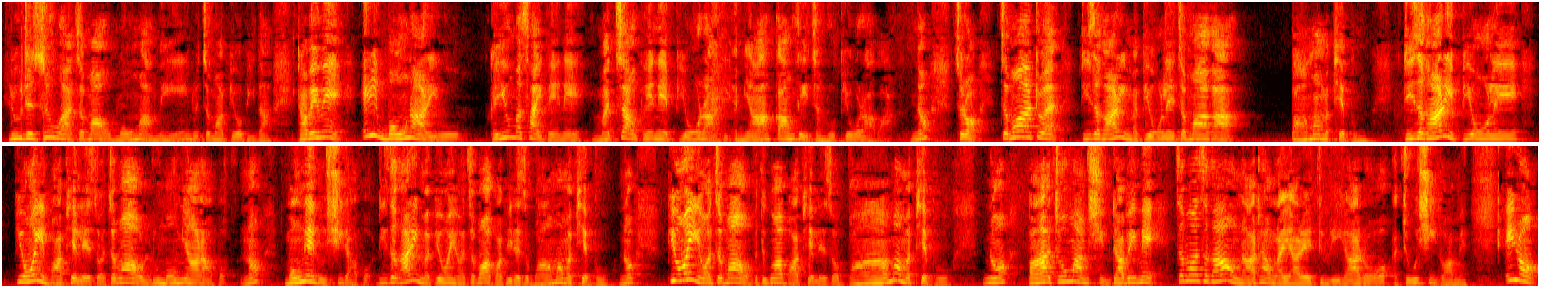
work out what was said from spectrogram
လူတစုကကျမကိုမုန်းပါမယ်လို့ကျမပြောပြီးသားဒါပေမဲ့အဲ့ဒီမုန်းတာတွေကိုဂယုမဆိုင်ဖဲနဲ့မကြောက်ဖဲနဲ့ပြောတာဒီအများကောင်းစေချင်လို့ပြောတာပါနော်ဆိုတော့ကျမအတွက်ဒီစကားတွေမပြောလဲကျမကဘာမှမဖြစ်ဘူးဒီစကားတွေပြောလဲ ပြောရင်ဘာဖြစ်လဲဆိုတော့ကျမကလူမုံများတာပေါ့နော်မုံတဲ့လူရှိတာပေါ့ဒီစကားတွေမပြောရင်ရောကျမကဘာဖြစ်လဲဆိုဘာမှမဖြစ်ဘူးနော်ပြောရင်ရောကျမကဘယ်သူကဘာဖြစ်လဲဆိုတော့ဘာမှမဖြစ်ဘူးနော်ဘာအကျိုးမှမရှိဘူးဒါပေမဲ့ကျမစကားအောင်နားထောင်လိုက်ရတဲ့သူတွေကတော့အကျိုးရှိသွားမယ်အဲ့တော့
